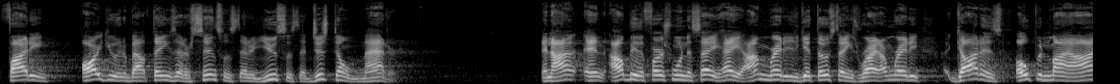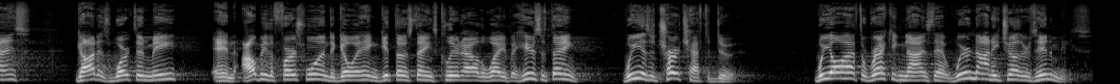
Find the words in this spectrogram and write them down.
fighting, arguing about things that are senseless, that are useless, that just don't matter. And, I, and I'll be the first one to say, hey, I'm ready to get those things right. I'm ready. God has opened my eyes, God has worked in me, and I'll be the first one to go ahead and get those things cleared out of the way. But here's the thing we as a church have to do it. We all have to recognize that we're not each other's enemies.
